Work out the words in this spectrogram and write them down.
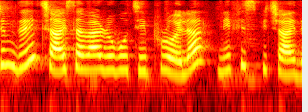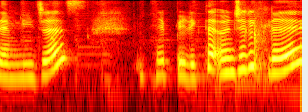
Şimdi Çaysever Roboti Pro ile nefis bir çay demleyeceğiz. Hep birlikte. Öncelikle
